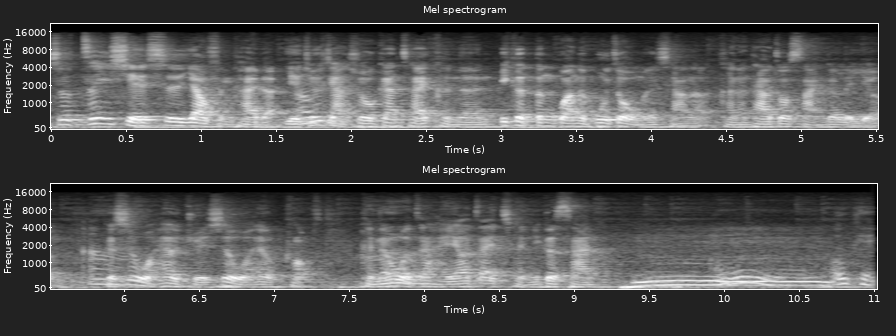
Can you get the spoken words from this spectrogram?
所以这一些是要分开的，也就是讲说，刚才可能一个灯光的步骤我们想了，可能它要做三个 layer，、嗯可是我还有角色，我还有 props，可能我再还要再乘一个三。嗯，OK，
